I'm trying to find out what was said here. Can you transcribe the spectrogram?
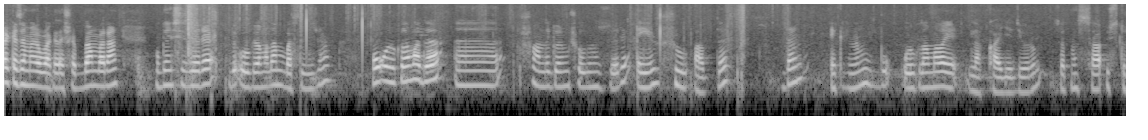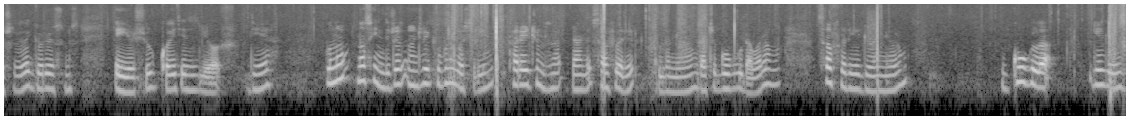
Herkese merhaba arkadaşlar. Ben Baran. Bugün sizlere bir uygulamadan bahsedeceğim. O uygulamada e, şu anda görmüş olduğunuz üzere Air Shoe adlı. Ben ekranımı bu uygulamayla kaydediyorum. Zaten sağ üst köşede de görüyorsunuz. Air Shoe kayıt ediliyor diye. Bunu nasıl indireceğiz? Öncelikle bunu göstereyim. Tarayıcımıza ben de Safari kullanıyorum. Gerçi Google'da var ama Safari'ye güveniyorum. Google'a geliyoruz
